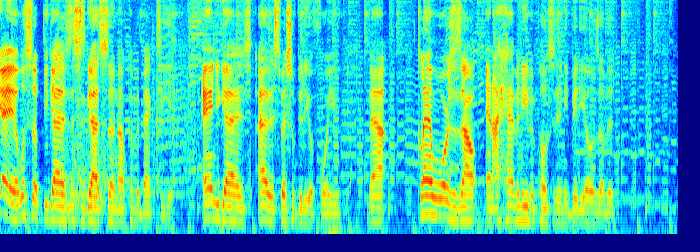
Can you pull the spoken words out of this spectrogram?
Yeah, what's up, you guys? This is Godson. I'm coming back to you. And you guys, I have a special video for you. Now, Clan Wars is out, and I haven't even posted any videos of it.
